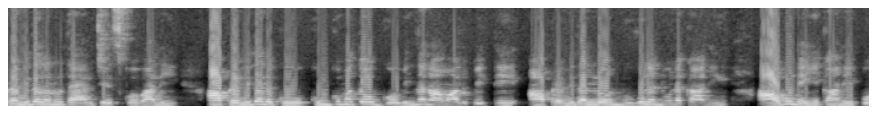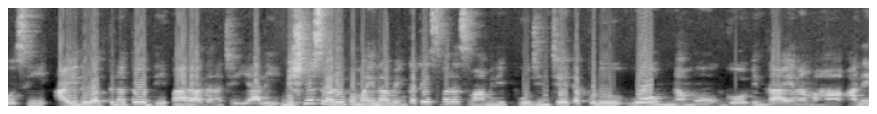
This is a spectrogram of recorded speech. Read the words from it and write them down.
ప్రమిదలను తయారు చేసుకోవాలి. ఆ ప్రమిదలకు కుంకుమతో గోవింద నామాలు పెట్టి ఆ ప్రమిదల్లో నువ్వుల నూనె కాని ఆవు నెయ్యి కాని పోసి ఐదు వత్తులతో దీపారాధన చెయ్యాలి. విష్ణు స్వరూపమైన వెంకటేశ్వర స్వామిని పూజించేటప్పుడు ఓం నమో గోవిందాయ నమః అనే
